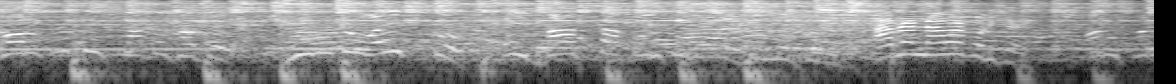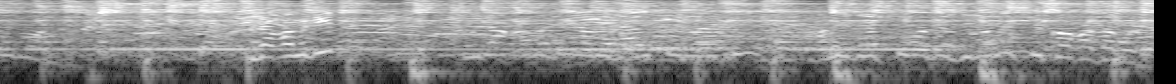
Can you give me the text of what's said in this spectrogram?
সম্প্রীতির সাথে সাথে হিন্দু ঐক্য এই বার্তা পৌঁছে দেওয়ার জন্য আপনার নাম আর পরিচয়? আমি শরীর পূজা কমিটির? পূজা কমিটির আমি দায়িত্বে রয়েছি। আমি ব্যক্তিগত জীবনে শিক্ষকতা করি।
